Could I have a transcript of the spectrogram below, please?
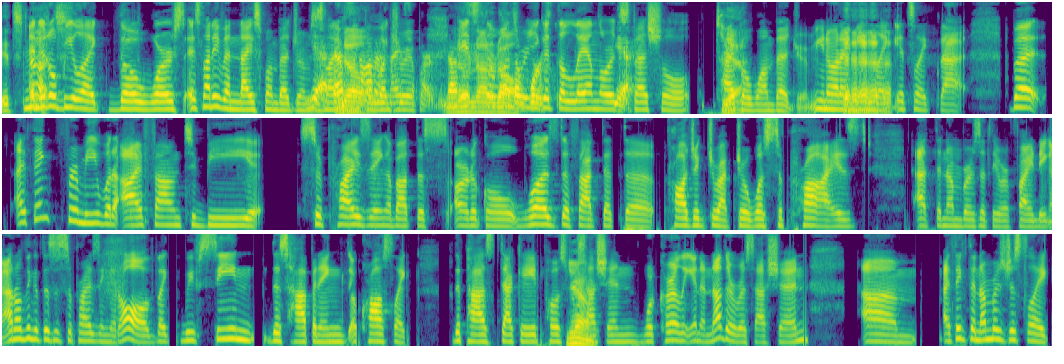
It's and it'll be like the worst. It's not even nice one bedrooms. it's Yeah, not even No. like not a a luxury nice apartment. apartment. No, it's not the at ones all. where you get the landlord Yeah. special type Yeah. of one bedroom. You know what I mean? like it's like that. But I think for me, what I found to be surprising about this article was the fact that the project director was surprised at the numbers that they were finding. I don't think that this is surprising at all. Like we've seen this happening across like the past decade post recession. We're currently in another recession. Um I think the numbers just like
